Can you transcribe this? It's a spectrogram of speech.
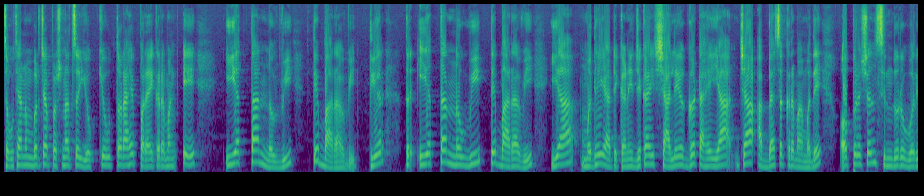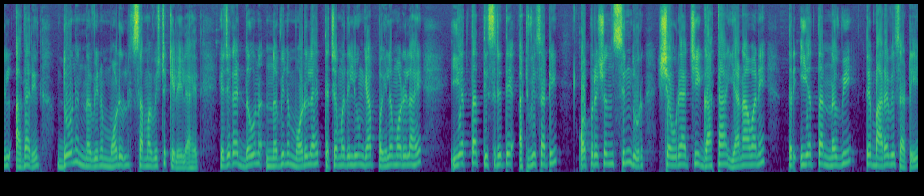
चौथ्या नंबरच्या प्रश्नाचं योग्य उत्तर आहे. पर्याय क्रमांक ए इयत्ता नववी ते बारावी. क्लिअर तर इयत्ता नववी ते बारावी यामध्ये या ठिकाणी जे काही शालेय गट आहे याच्या अभ्यासक्रमामध्ये ऑपरेशन सिंदूरवरील आधारित दोन नवीन मॉड्यूल समाविष्ट केलेले आहेत. हे जे काही दोन नवीन मॉड्यूल आहेत त्याच्यामध्ये लिहून घ्या. पहिलं मॉड्यूल आहे इयत्ता तिसरी ते आठवीसाठी ऑपरेशन सिंदूर शौर्याची गाथा या नावाने तर इयत्ता नववी ते बारावीसाठी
